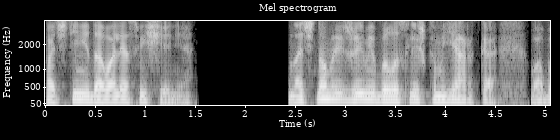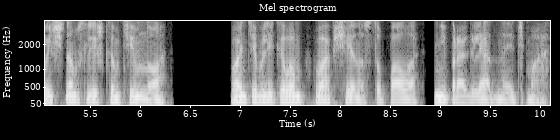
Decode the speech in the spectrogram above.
почти не давали освещения. В ночном режиме было слишком ярко, в обычном слишком темно. В антибликовом вообще наступала непроглядная тьма.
